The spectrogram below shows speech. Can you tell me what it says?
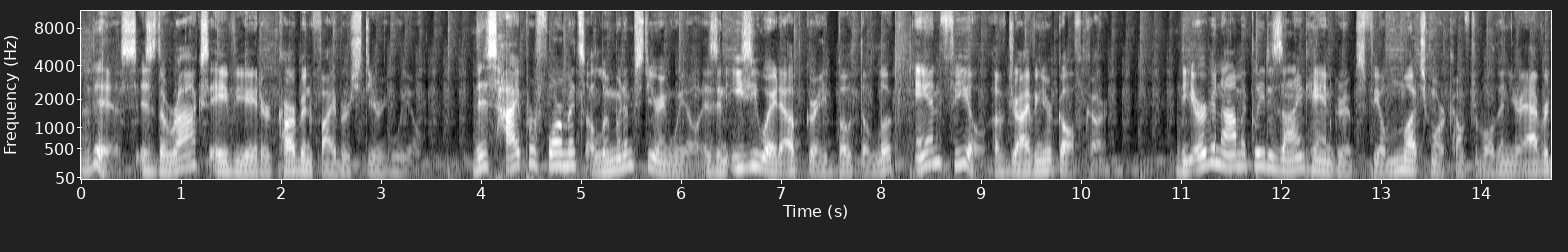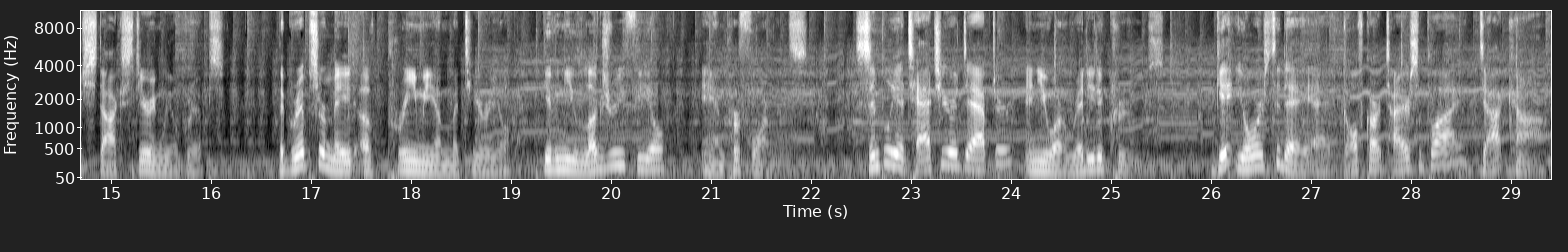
This is the RHOX Aviator carbon fiber steering wheel. This high performance aluminum steering wheel is an easy way to upgrade both the look and feel of driving your golf cart. The ergonomically designed hand grips feel much more comfortable than your average stock steering wheel grips. The grips are made of premium material, giving you luxury feel and performance. Simply attach your adapter and you are ready to cruise. Get yours today at golfcarttiresupply.com.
